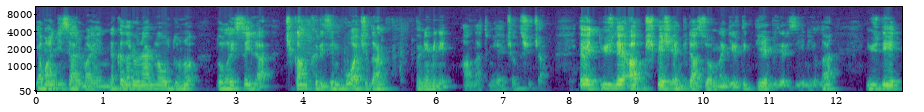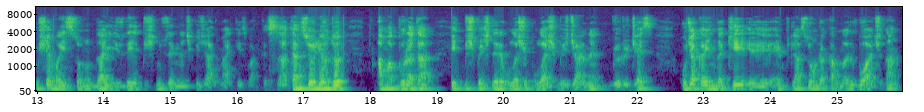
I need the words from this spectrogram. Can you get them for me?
yabancı sermayenin ne kadar önemli olduğunu dolayısıyla çıkan krizin bu açıdan önemini anlatmaya çalışacağım. Evet %65 enflasyonla girdik diyebiliriz yeni yıla. %70'e Mayıs sonunda %70'in üzerine çıkacağını Merkez Bankası zaten söylüyordu. Ama burada 75'lere ulaşıp ulaşmayacağını göreceğiz. Ocak ayındaki e, enflasyon rakamları bu açıdan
